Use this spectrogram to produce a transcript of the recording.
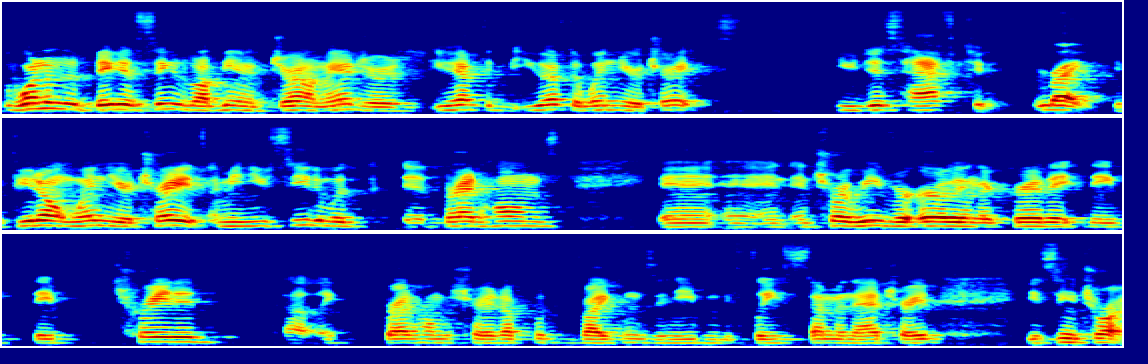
one of the biggest things about being a general manager is you have to you have to win your trades. You just have to. Right. If you don't win your trades, I mean, you see them with uh, Brad Holmes and, and, and Troy Weaver early in their career. They they they traded uh, like Brad Holmes traded up with Vikings and he even fleeced them in that trade. You've seen Troy,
